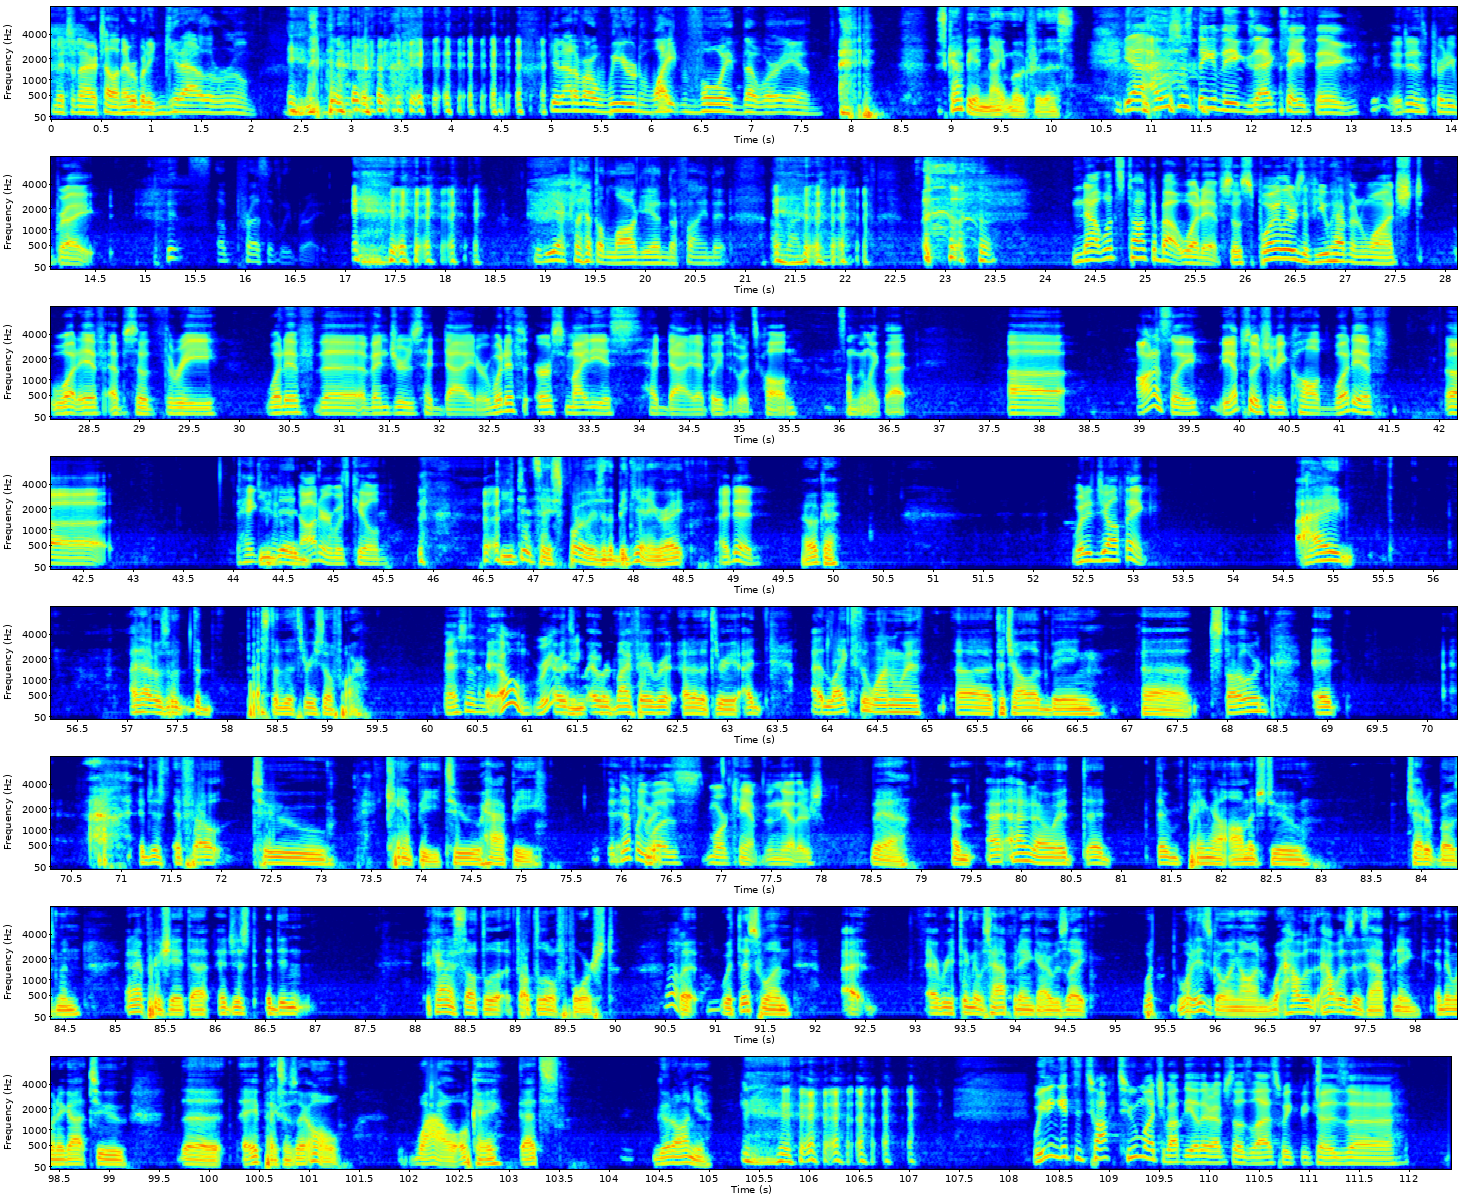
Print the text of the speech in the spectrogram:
Mitch and I are telling everybody get out of the room. get out of our weird white void that we're in. There's got to be a night mode for this. Yeah, I was just thinking the exact same thing. It is pretty bright. It's oppressively bright. Maybe you actually have to log in to find it. I'm not doing that. Now let's talk about what if. So spoilers if you haven't watched What If episode 3, what if the Avengers had died or what if Earth's Mightiest had died, I believe is what it's called. Something like that. Uh honestly, the episode should be called What if uh Hank You Pym's did. daughter was killed. You did say spoilers at the beginning, right? I did. Okay. What did y'all think? I I thought it was the best of the three so far. Best of the Oh, It was really? it was my favorite out of the three. I I liked the one with uh, T'Challa being uh, Star Lord. It it just it felt too campy, too happy. It definitely Right. was more camp than the others. Yeah, um, I, I don't know. It, it they're paying homage to Chadwick Boseman, and I appreciate that. It just it didn't. It kind of felt a, felt a little forced. Oh. But with this one, I, everything that was happening, I was like, "What? What is going on? What? How is how is this happening?" And then when I got to the, the apex, I was like, "Oh, wow, okay, that's good on you." we didn't get to talk too much about the other episodes last week because uh,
